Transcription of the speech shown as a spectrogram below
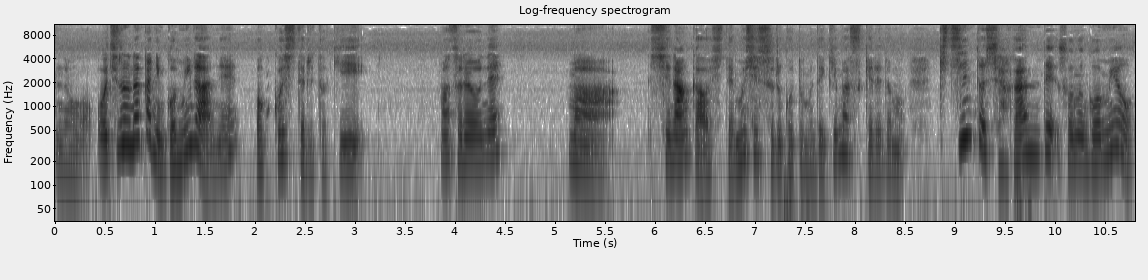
あのお家の中にゴミがね落っこしてる時、まあ、それをねまあ知らん顔して無視することもできますけれどもきちんとしゃがんでそのゴミを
